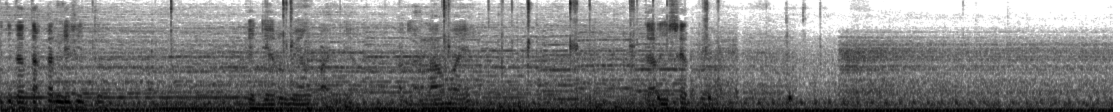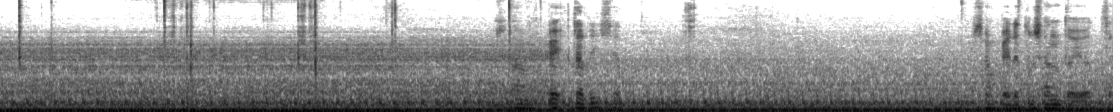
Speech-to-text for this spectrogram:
kita tekan di situ. Ke jarum yang panjang agak lama ya. Kita reset. Sampai terreset sampai ada tulisan Toyota.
